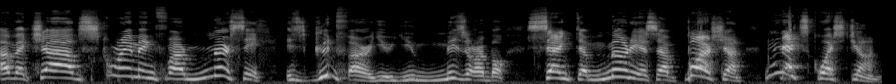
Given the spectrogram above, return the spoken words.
of a child screaming for mercy is good for you, you miserable, sanctimonious abortion. Next question.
